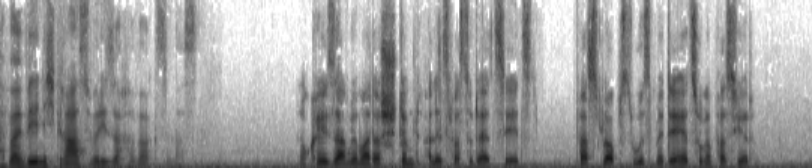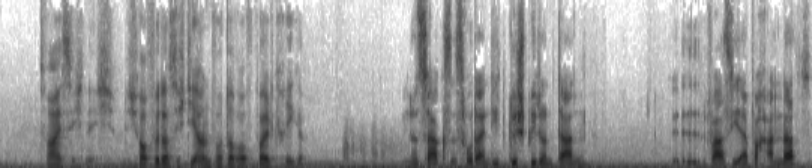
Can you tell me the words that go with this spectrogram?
habe ein wenig Gras über die Sache wachsen lassen. Okay, sagen wir mal, das stimmt alles, was du da erzählst. Was glaubst du, ist mit der Herzogin passiert? Das weiß ich nicht. Ich hoffe, dass ich die Antwort darauf bald kriege. Du sagst, es wurde ein Lied gespielt und dann äh, war sie einfach anders?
